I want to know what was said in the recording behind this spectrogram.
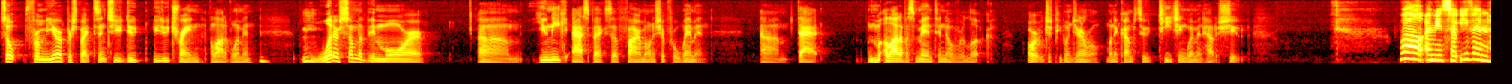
So from your perspective, since you do you do train a lot of women, mm-hmm. what are some of the more um, unique aspects of firearm ownership for women um, that a lot of us men tend to overlook, or just people in general, when it comes to teaching women how to shoot? Well, I mean, so even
